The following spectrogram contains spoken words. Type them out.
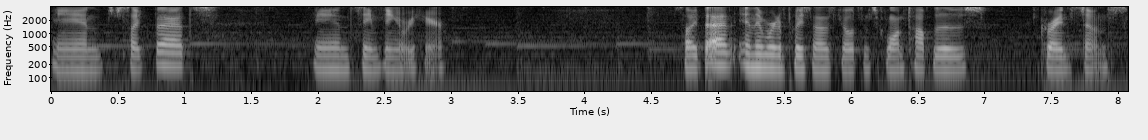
And just like that. And same thing over here. So like that, and then we're going to place down a skeleton skull on top of those grindstones.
